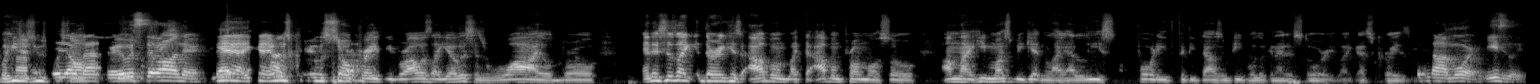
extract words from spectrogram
but he just uh, used it don't song. matter. It was still on there. yeah That- yeah it was it was so crazy bro i was like yo this is wild bro and this is like during his album like the album promo so i'm like he must be getting like at least 40 50,000 people looking at his story like that's crazy if not more, easily.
